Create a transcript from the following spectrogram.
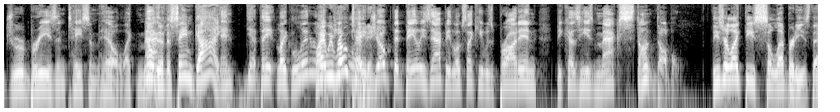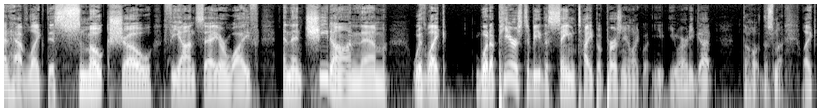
Drew Brees and Taysom Hill. Like No, they're the same guy. And yeah, they like literally. Why are we rotating? joked that Bailey Zappe looks like he was brought in because he's Mac's stunt double. These are like these celebrities that have like this smoke show fiance or wife and then cheat on them with like what appears to be the same type of person. You're like, what, you, you already got the whole the smoke. Like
